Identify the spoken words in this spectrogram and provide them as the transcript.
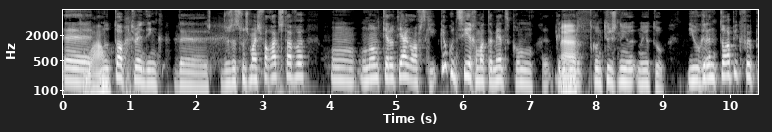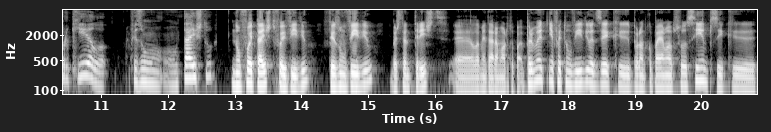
uh, no top trending das, dos assuntos mais falados estava um, um, nome que era o Tiagovski, que eu conhecia remotamente como uh, criador ah. de conteúdos no, no YouTube. E o grande tópico foi porque ele fez um, um texto. Não foi texto, foi vídeo. Fez um vídeo bastante triste a lamentar a morte do pai. Primeiro tinha feito um vídeo a dizer que, pronto, que o pai era uma pessoa simples e que,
